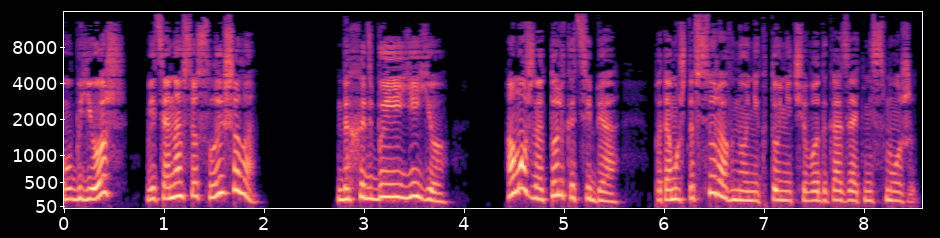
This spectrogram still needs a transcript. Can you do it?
«Убьешь? Ведь она все слышала?» «Да хоть бы и ее. А можно только тебя, потому что все равно никто ничего доказать не сможет».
